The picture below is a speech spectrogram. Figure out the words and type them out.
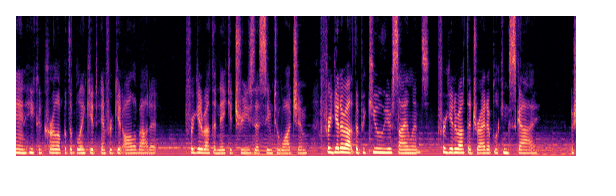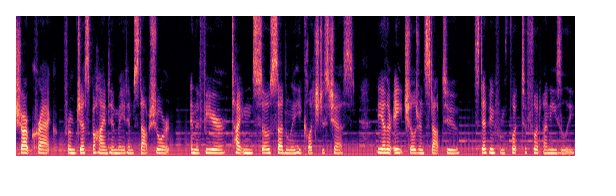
And he could curl up with a blanket and forget all about it. Forget about the naked trees that seemed to watch him. Forget about the peculiar silence. Forget about the dried up looking sky. A sharp crack from just behind him made him stop short, and the fear tightened so suddenly he clutched his chest. The other eight children stopped too, stepping from foot to foot uneasily,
